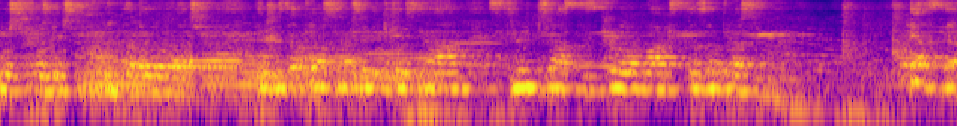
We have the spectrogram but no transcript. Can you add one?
na sprawiedliwość może ci kurwa darować. Także zapraszam, jeżeli ktoś zna Street Justice Koło Max, to zapraszam. Jazda!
